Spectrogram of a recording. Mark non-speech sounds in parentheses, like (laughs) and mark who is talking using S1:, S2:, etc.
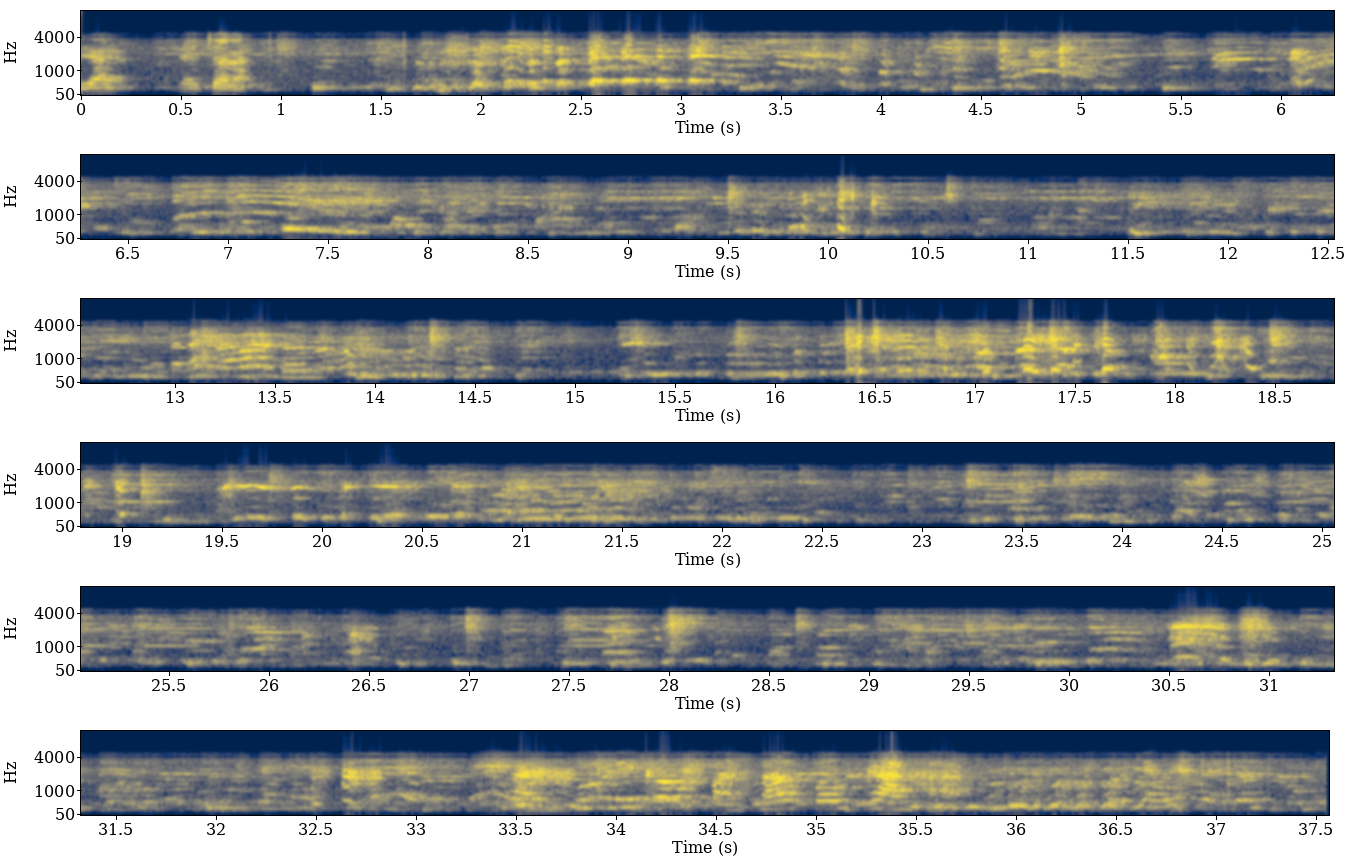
S1: Ya, ya, chola.
S2: Estás grabando, ¿no? (laughs)
S3: Al público pasado por caja.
